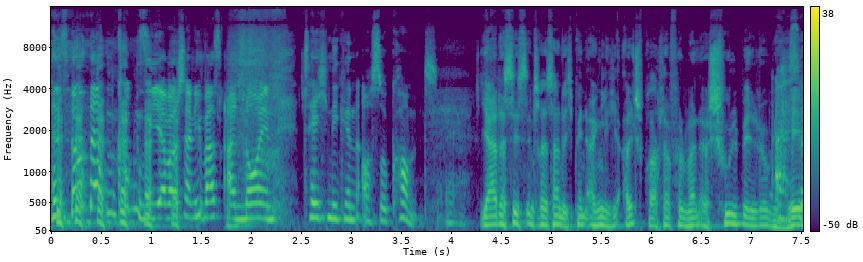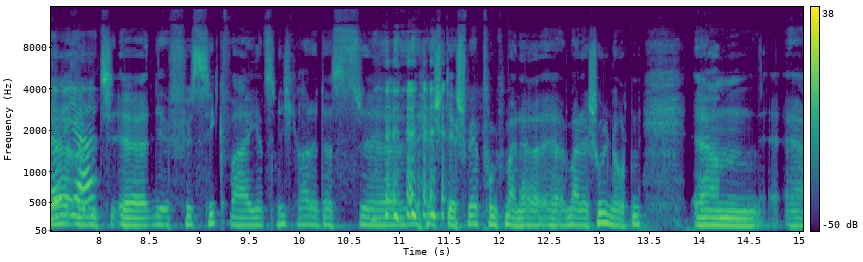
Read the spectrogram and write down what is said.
Also dann gucken Sie ja wahrscheinlich, was an neuen Techniken auch so kommt. Ja, das ist interessant. Ich bin eigentlich Altsprachler von meiner Schulbildung Ach her. So, ja. Und äh, Physik war jetzt nicht gerade das, äh, der Schwerpunkt meiner, äh, meiner Schulnoten. Ähm, äh,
